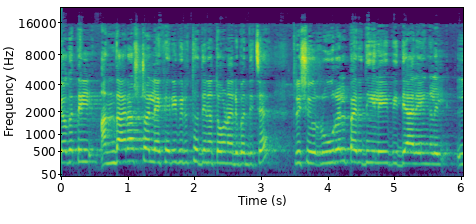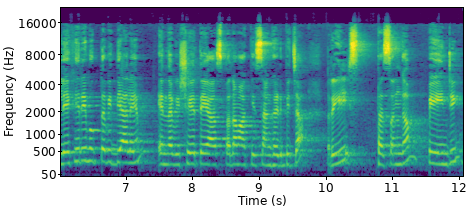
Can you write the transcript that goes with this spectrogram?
യോഗത്തിൽ അന്താരാഷ്ട്ര ലഹരി വിരുദ്ധ ദിനത്തോടനുബന്ധിച്ച് തൃശൂർ റൂറൽ പരിധിയിലെ വിദ്യാലയങ്ങളിൽ ലഹരിമുക്ത വിദ്യാലയം എന്ന വിഷയത്തെ ആസ്പദമാക്കി സംഘടിപ്പിച്ച റീൽസ് പ്രസംഗം പെയിന്റിംഗ്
